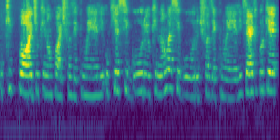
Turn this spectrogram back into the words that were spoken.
o que pode e o que não pode fazer com ele, o que é seguro e o que não é seguro de fazer com ele, certo? Porque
